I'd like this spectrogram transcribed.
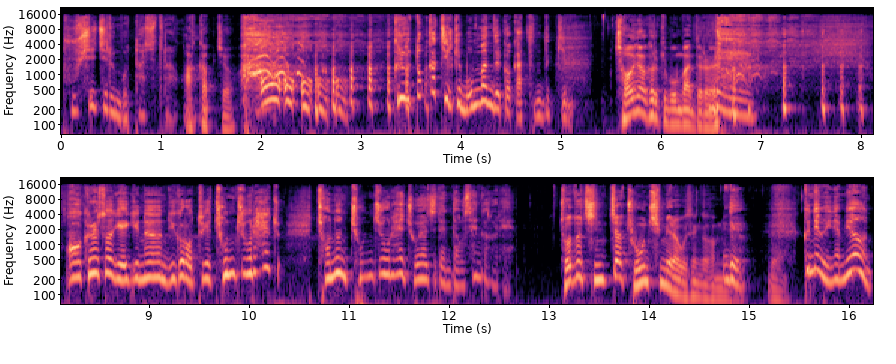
부시지를 못하시더라고. 아깝죠. 어, 어, 어, 어, 어. 그리고 똑같이 이렇게 못 만들 것 같은 느낌. 전혀 그렇게 못 만들어요. 네. 어, 그래서 얘기는 이걸 어떻게 존중을 해줘. 저는 존중을 해줘야지 된다고 생각을 해. 저도 진짜 좋은 취미라고 생각합니다. 네. 근데 왜냐면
